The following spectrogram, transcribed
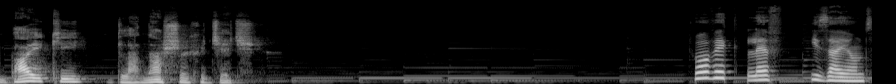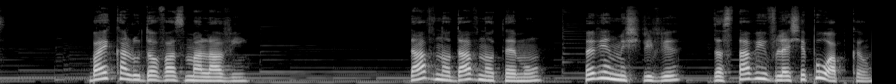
Bajki dla naszych dzieci. Człowiek, lew i zając. Bajka ludowa z Malawi. Dawno, dawno temu pewien myśliwy zastawił w lesie pułapkę.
